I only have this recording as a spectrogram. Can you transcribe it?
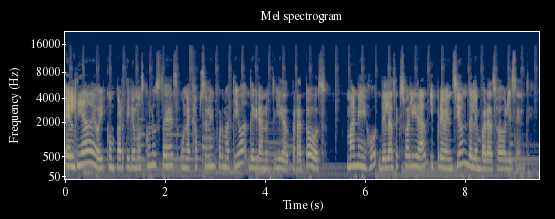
El día de hoy compartiremos con ustedes una cápsula informativa de gran utilidad para todos, manejo de la sexualidad y prevención del embarazo adolescente.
